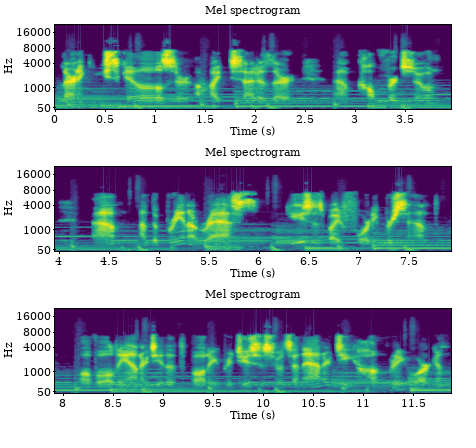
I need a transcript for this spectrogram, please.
learning new skills. They're outside of their um, comfort zone, um, and the brain at rest uses about forty percent of all the energy that the body produces. So it's an energy hungry organ.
